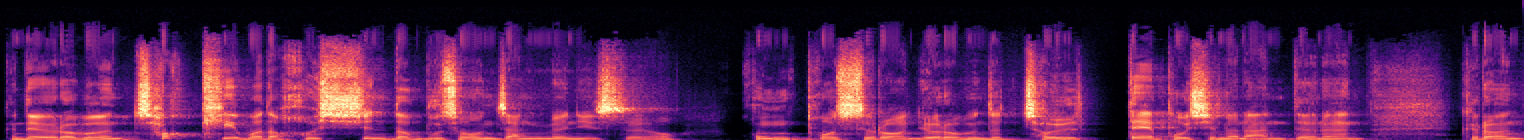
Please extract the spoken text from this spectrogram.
근데 여러분 척키보다 훨씬 더 무서운 장면이 있어요. 공포스러운 여러분도 절대 보시면 안 되는 그런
